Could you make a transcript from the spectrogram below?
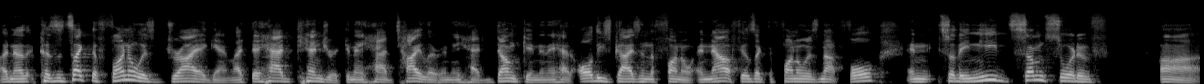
another? Because it's like the funnel is dry again. Like they had Kendrick and they had Tyler and they had Duncan and they had all these guys in the funnel, and now it feels like the funnel is not full, and so they need some sort of uh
